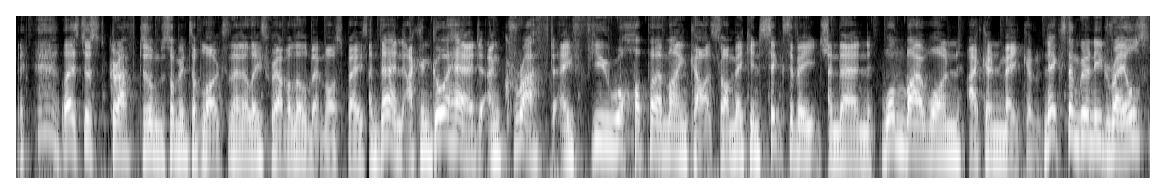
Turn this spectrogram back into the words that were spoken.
let's just craft some some into blocks, and then at least we have a little bit more space. And then I can go ahead and craft a few hopper minecarts. So I'm making six of each, and then one by one I can make them. Next, I'm going to need rails.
